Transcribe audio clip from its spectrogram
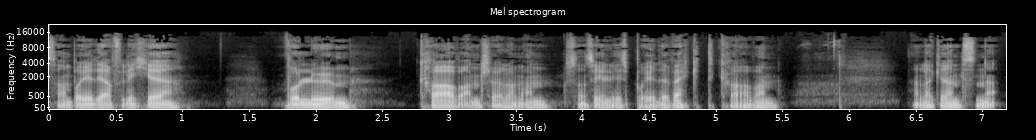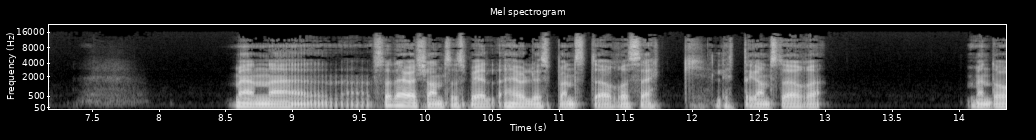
så han bryter iallfall ikke volumkravene, selv om han sannsynligvis bryter vektkravene eller grensene. Men eh, Så det er jo et sjansespill. Jeg har jo lyst på en større sekk, litt grann større, men da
